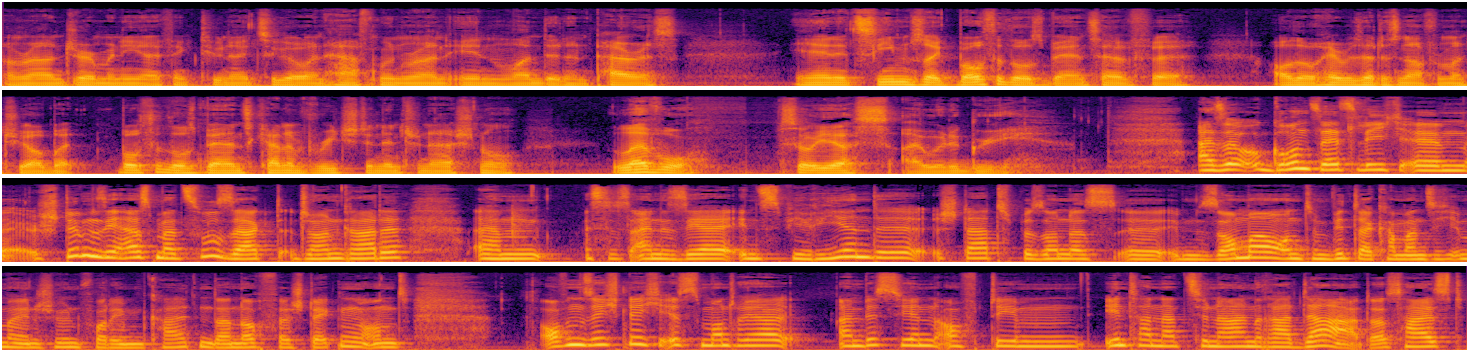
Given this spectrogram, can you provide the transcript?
around Germany, I think two nights ago, and Half Moon Run in London and Paris. And it seems like both of those bands have, uh, although Hey Rosetta is not from Montreal, but both of those bands kind of reached an international level. So yes, I would agree. Also grundsätzlich ähm, stimmen Sie erstmal zu, sagt John gerade. Ähm, es ist eine sehr inspirierende Stadt, besonders äh, im Sommer und im Winter kann man sich immerhin schön vor dem Kalten dann noch verstecken. Und offensichtlich ist Montreal ein bisschen auf dem internationalen Radar. Das heißt,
